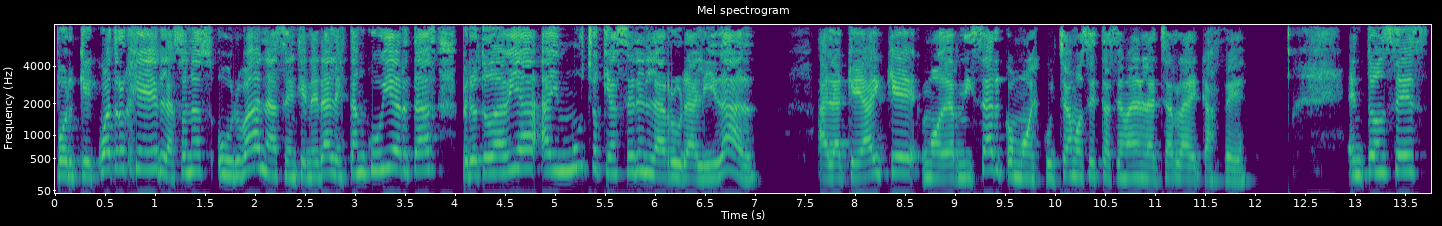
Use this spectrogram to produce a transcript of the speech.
porque 4G, las zonas urbanas en general están cubiertas, pero todavía hay mucho que hacer en la ruralidad, a la que hay que modernizar, como escuchamos esta semana en la charla de café. Entonces,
